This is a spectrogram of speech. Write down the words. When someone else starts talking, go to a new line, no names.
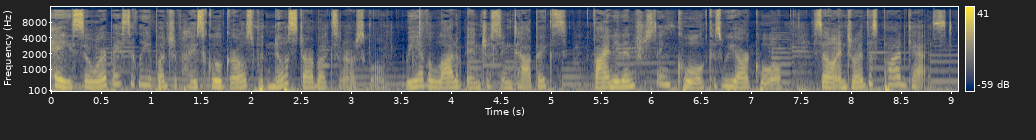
Hey, so we're basically a bunch of high school girls with no Starbucks in our school. We have a lot of interesting topics. Find it interesting? Cool, because we are cool. So enjoy this podcast.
